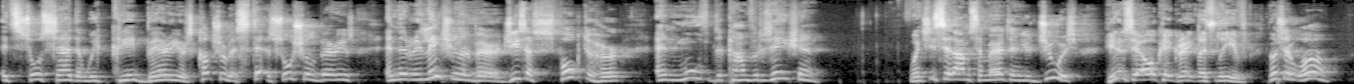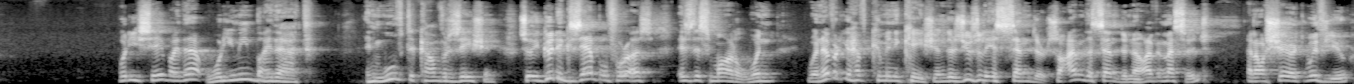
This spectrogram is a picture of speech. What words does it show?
it's so sad that we create barriers, cultural, social barriers, and the relational barrier. Jesus spoke to her and moved the conversation. When she said, I'm Samaritan, you're Jewish, he didn't say, okay, great, let's leave. No, he said, wow, what do you say by that? What do you mean by that? and moved the conversation. So, a good example for us is this model. When, whenever you have communication, there's usually a sender. So, I'm the sender now. I have a message and I'll share it with you.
